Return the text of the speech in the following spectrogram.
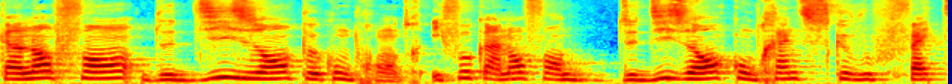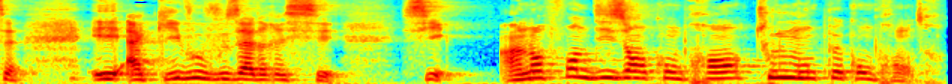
qu'un enfant de 10 ans peut comprendre. Il faut qu'un enfant de 10 ans comprenne ce que vous faites et à qui vous vous adressez. Si un enfant de 10 ans comprend, tout le monde peut comprendre.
